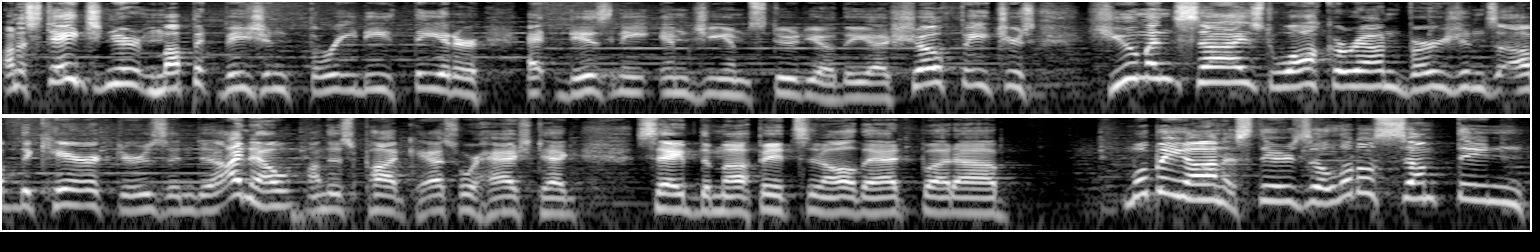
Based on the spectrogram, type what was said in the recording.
on a stage near Muppet Vision 3D Theater at Disney MGM Studio. The uh, show features human sized walk around versions of the characters. And uh, I know on this podcast we're hashtag save the Muppets and all that, but uh, we'll be honest, there's a little something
